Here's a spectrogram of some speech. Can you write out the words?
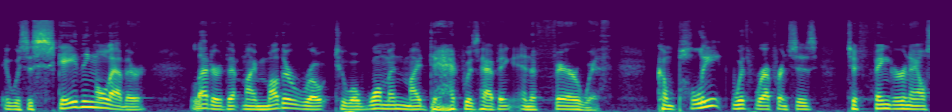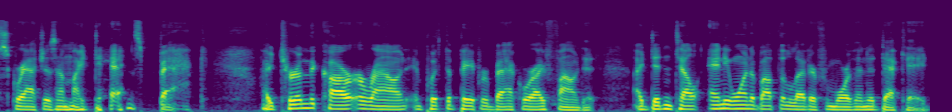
it was a scathing letter, letter that my mother wrote to a woman my dad was having an affair with, complete with references to fingernail scratches on my dad's back. I turned the car around and put the paper back where I found it. I didn't tell anyone about the letter for more than a decade.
